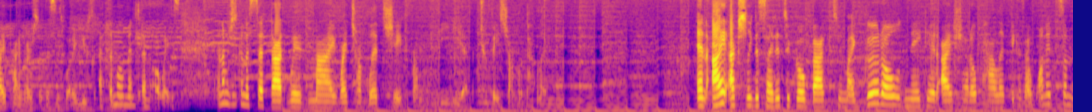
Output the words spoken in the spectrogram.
eye primers, so this is what I use at the moment and always. And I'm just going to set that with my white chocolate shade from the Too Faced chocolate palette. And I actually decided to go back to my good old Naked eyeshadow palette because I wanted some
